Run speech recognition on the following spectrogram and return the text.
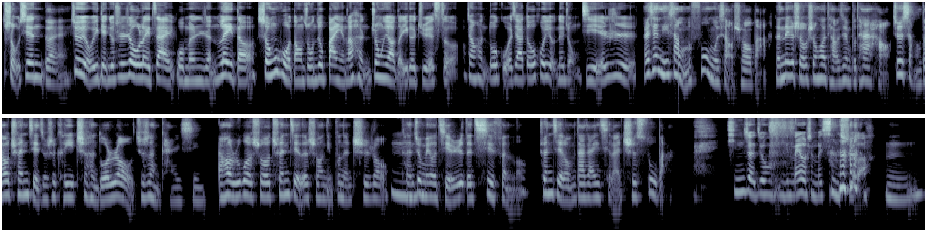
首先，对，就有一点就是肉类在我们人类的生活当中就扮演了很重要的一个角色。像很多国家都会有那种节日，而且你想，我们父母小时候吧，可能那个时候生活条件不太好，就想到春节就是可以吃很多肉，就是很开心。然后如果说春节的时候你不能吃肉，可能就嗯没有节日的气氛了。春节了，我们大家一起来吃素吧。听着就已经没有什么兴趣了。嗯，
